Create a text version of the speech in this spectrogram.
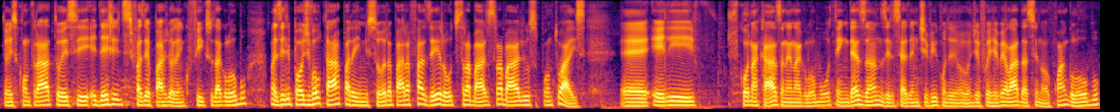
Então esse contrato, esse deixa de fazer parte do elenco fixo da Globo, mas ele pode voltar para a emissora para fazer outros trabalhos, trabalhos pontuais. É, ele ficou na casa, né, na Globo, tem 10 anos, ele saiu da MTV quando onde ele foi revelado, assinou com a Globo.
